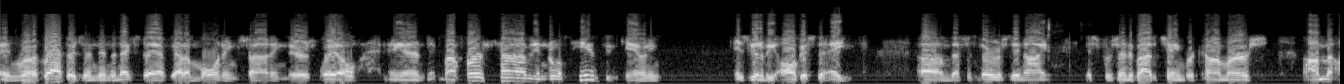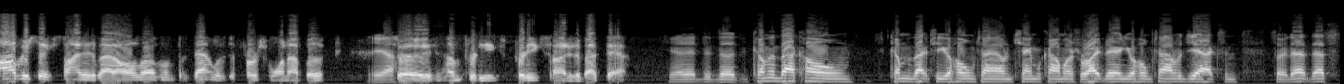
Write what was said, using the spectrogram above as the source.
in Roanoke Rapids. And then the next day, I've got a morning signing there as well. And my first time in Northampton County is going to be August the eighth. Um, that's a Thursday night. It's presented by the Chamber of Commerce. I'm obviously excited about all of them, but that was the first one I booked, yeah. so I'm pretty pretty excited about that. Yeah, the, the, the coming back home, coming back to your hometown, Chamber of Commerce, right there in your hometown of Jackson. So that that's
